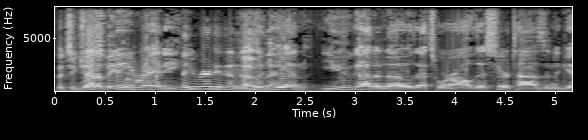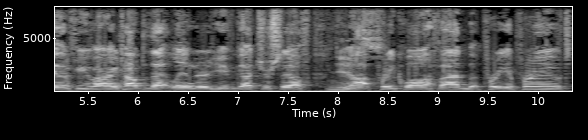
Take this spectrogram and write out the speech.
But you got to be, be ready. Be ready to know that. again, you got to know that's where all this here ties in together. If you've already talked to that lender, you've got yourself Yes. not pre-qualified but pre-approved.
